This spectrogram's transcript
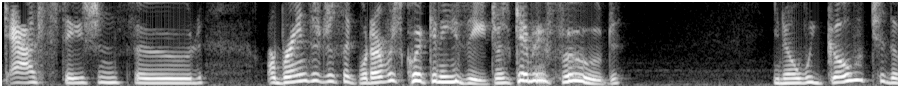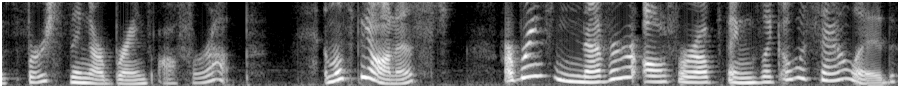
gas station food, our brains are just like, whatever's quick and easy, just give me food. You know, we go to the first thing our brains offer up. And let's be honest, our brains never offer up things like, oh, a salad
